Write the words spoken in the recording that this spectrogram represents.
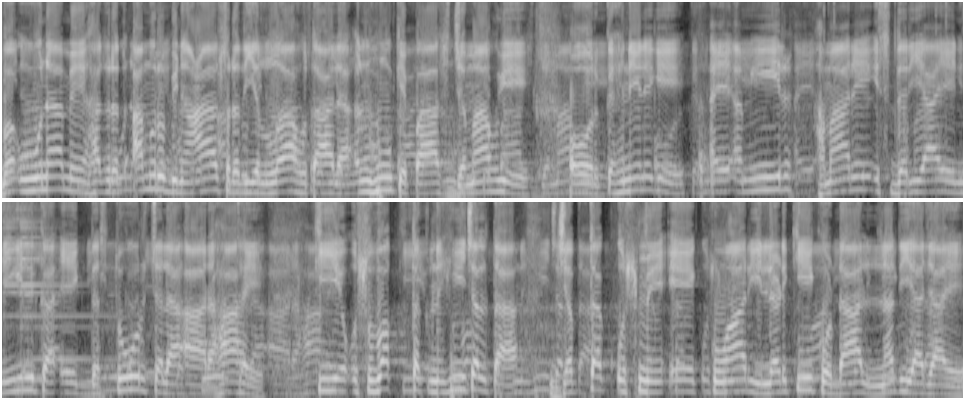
بعونہ میں حضرت عمر بن عاص رضی اللہ تعالی عنہ کے پاس جمع ہوئے اور کہنے لگے، اے امیر، ہمارے اس دریائے نیل کا ایک دستور چلا آ رہا ہے کہ یہ اس وقت تک نہیں چلتا جب تک اس میں ایک کنواری لڑکی کو ڈال نہ دیا جائے۔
